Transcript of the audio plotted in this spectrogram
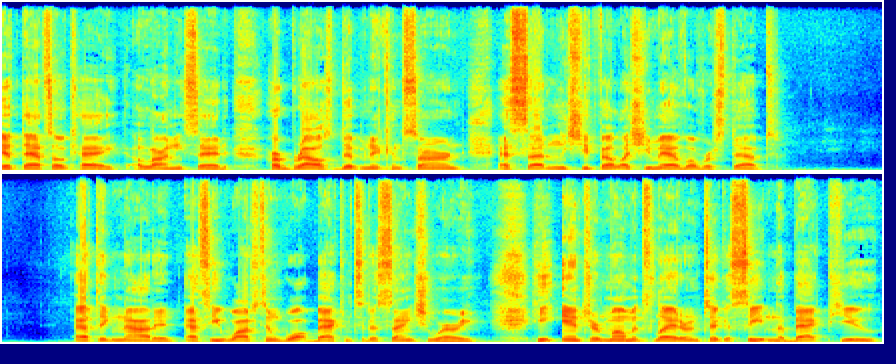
If that's okay, Alani said, her brows dipping in concern, as suddenly she felt like she may have overstepped. Ethic nodded as he watched him walk back into the sanctuary. He entered moments later and took a seat in the back pew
